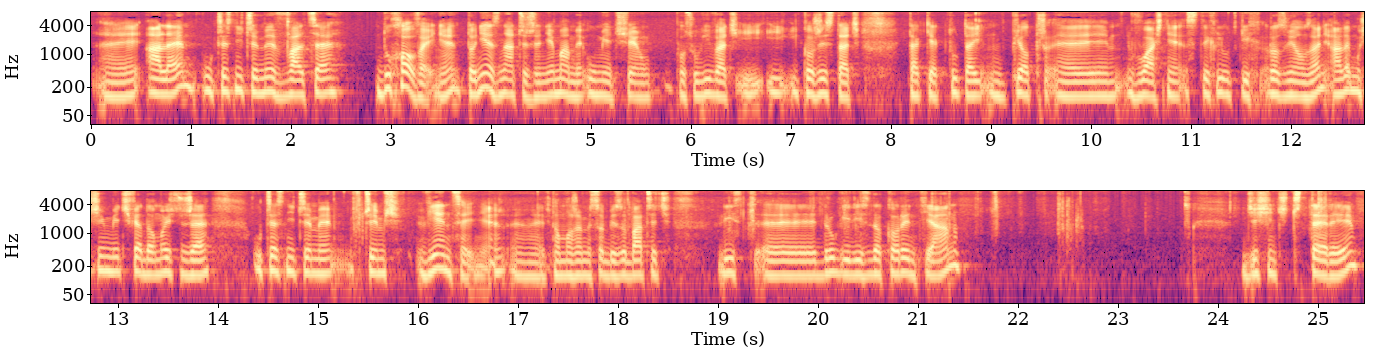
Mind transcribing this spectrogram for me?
e, ale uczestniczymy w walce duchowej, nie? To nie znaczy, że nie mamy umieć się posługiwać i, i, i korzystać tak jak tutaj Piotr, e, właśnie z tych ludzkich rozwiązań, ale musimy mieć świadomość, że uczestniczymy w czymś więcej. Nie? E, to możemy sobie zobaczyć list, e, drugi list do Koryntian 10.4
